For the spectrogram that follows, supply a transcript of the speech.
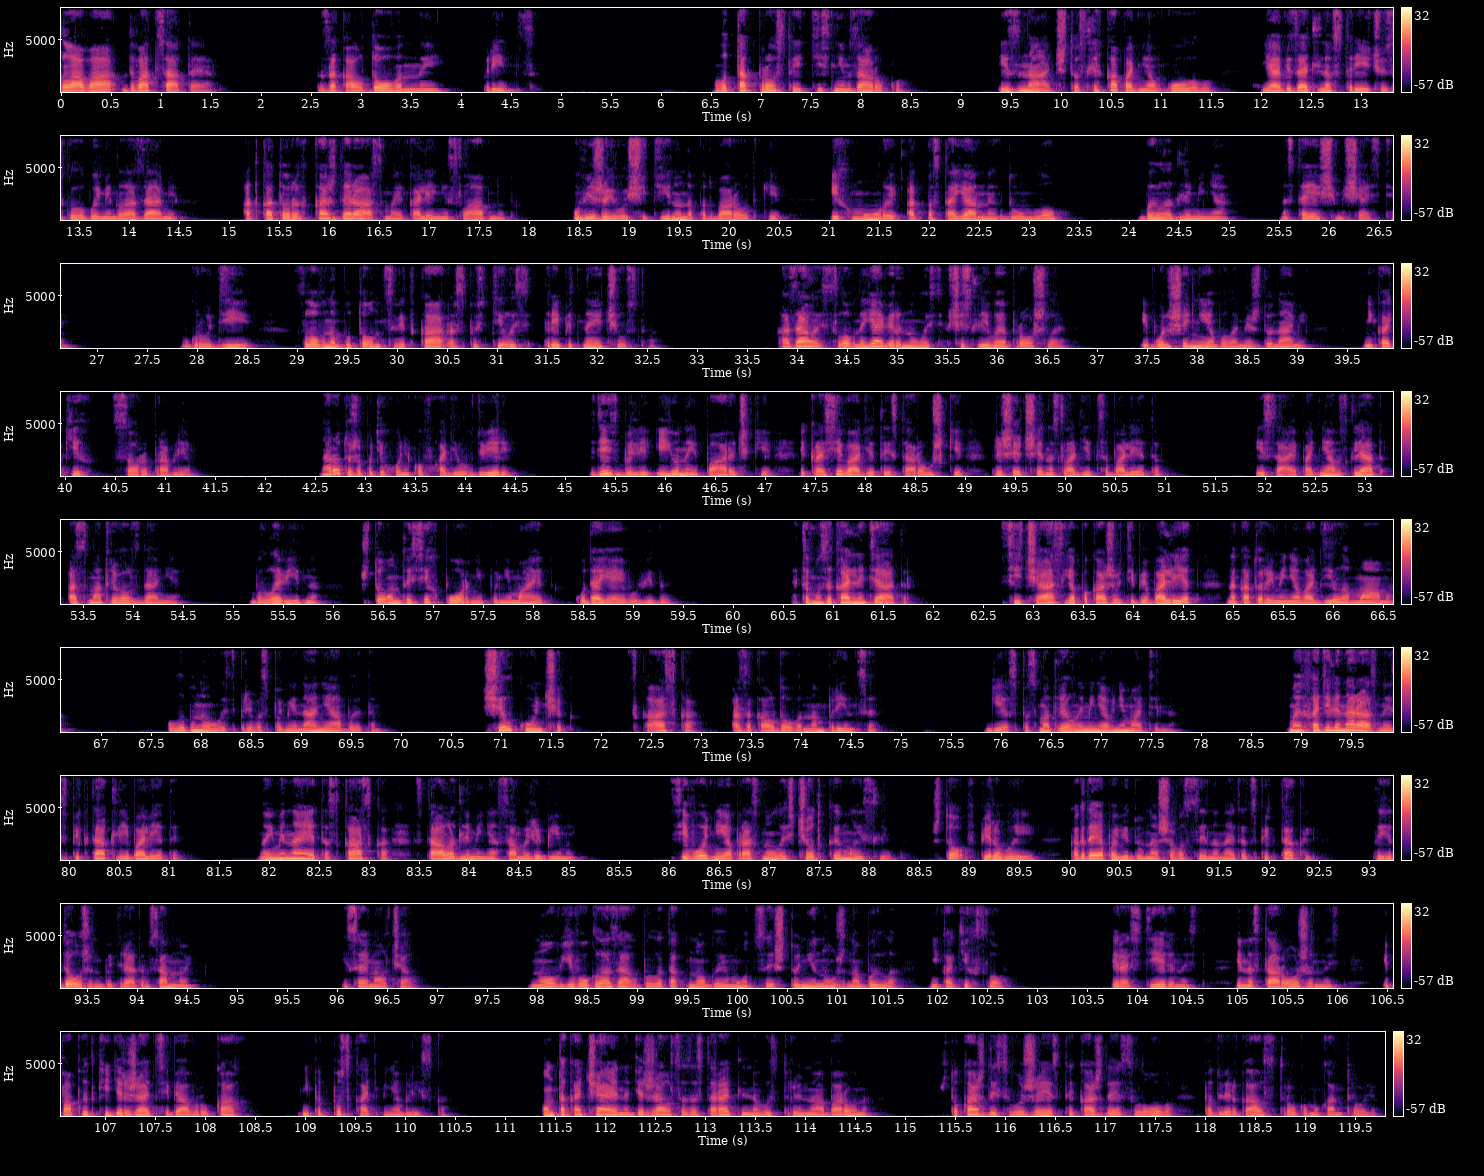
Глава двадцатая. Заколдованный принц. Вот так просто идти с ним за руку и знать, что слегка подняв голову, я обязательно встречусь с голубыми глазами, от которых каждый раз мои колени слабнут, увижу его щетину на подбородке и хмурый от постоянных дум лоб, было для меня настоящим счастьем. В груди Словно бутон цветка распустилось трепетное чувство. Казалось, словно я вернулась в счастливое прошлое, и больше не было между нами никаких ссор и проблем. Народ уже потихоньку входил в двери. Здесь были и юные парочки, и красиво одетые старушки, пришедшие насладиться балетом. Исай, подняв взгляд, осматривал здание. Было видно, что он до сих пор не понимает, куда я его веду. Это музыкальный театр. Сейчас я покажу тебе балет, на который меня водила мама. Улыбнулась при воспоминании об этом. Щелкунчик. Сказка о заколдованном принце. Гес посмотрел на меня внимательно. Мы ходили на разные спектакли и балеты, но именно эта сказка стала для меня самой любимой. Сегодня я проснулась четкой мыслью, что впервые, когда я поведу нашего сына на этот спектакль, ты должен быть рядом со мной. Исай молчал. Но в его глазах было так много эмоций, что не нужно было никаких слов. И растерянность, и настороженность, и попытки держать себя в руках, не подпускать меня близко. Он так отчаянно держался за старательно выстроенную оборону, что каждый свой жест и каждое слово подвергал строгому контролю.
